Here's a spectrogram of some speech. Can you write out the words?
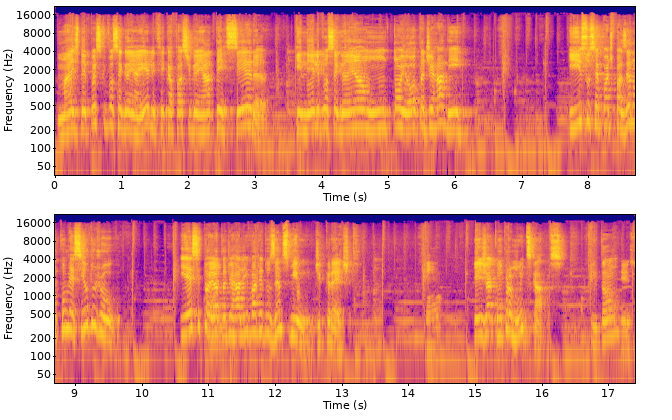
Mas depois que você ganha ele, fica fácil de ganhar a terceira, que nele você ganha um Toyota de Rally. E isso você pode fazer no comecinho do jogo. E esse Toyota Sim. de Rally vale 200 mil de crédito. Sim. Quem já compra muitos carros. Então, isso.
